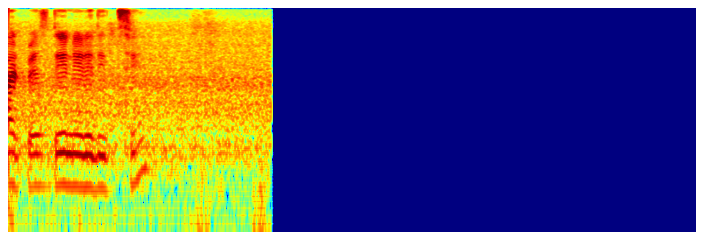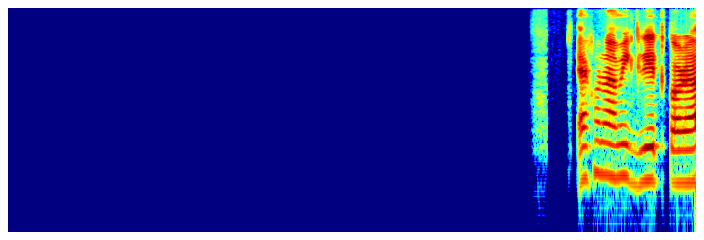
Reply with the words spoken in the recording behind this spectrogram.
হোয়াইট পেস্ট দিয়ে নেড়ে দিচ্ছি। এখন আমি গ্রেট করা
